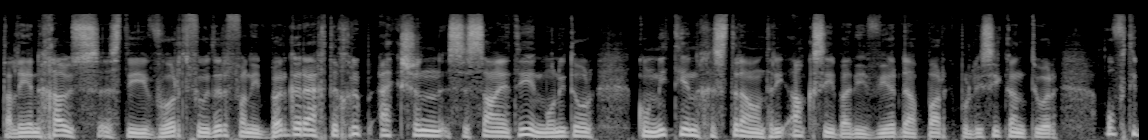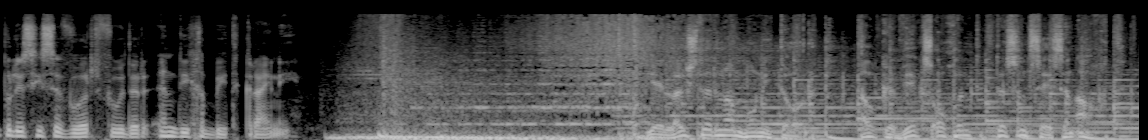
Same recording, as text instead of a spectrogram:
Daleen Gous is die woordvoerder van die burgerregte groep Action Society en monitor kon nie teen gisteraand reaksie by die Weerda Park polisiekantoor of die polisie se woordvoerder in die gebied kry nie. Jy luister na Monitor elke weekoggend tussen 6 en 8.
